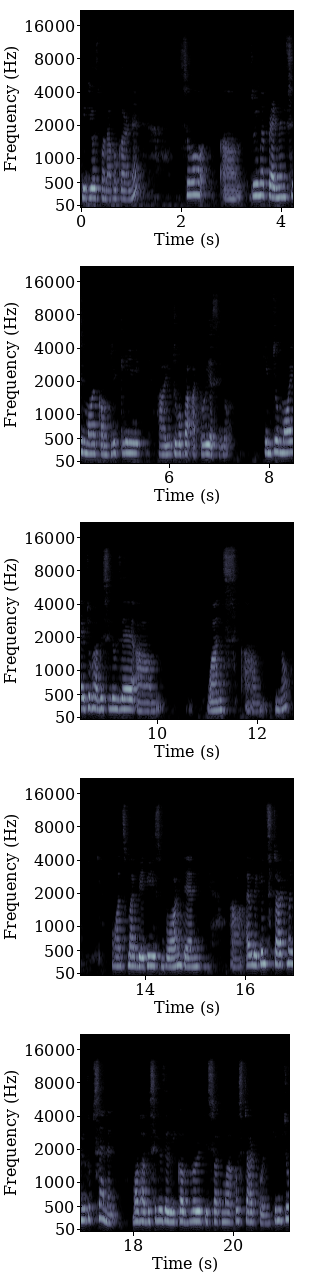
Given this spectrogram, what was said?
ভিডিঅ'জ বনাবৰ কাৰণে। চ' ডুৰিং মাই প্ৰেগনেঞ্চি মই কমপ্লিটলি ইউটিউবৰ পৰা আঁতৰি আছিলোঁ। কিন্তু মই এইটো ভাবিছিলোঁ যে once you know' once my baby is born then I will again start my YouTube channel মই ভাবিছিলোঁ যে ৰিকভাৰীৰ পিছত মই আকৌ ষ্টাৰ্ট কৰিম। কিন্তু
